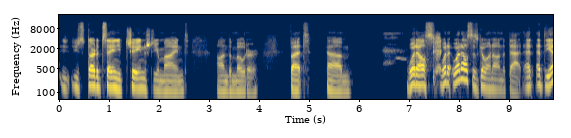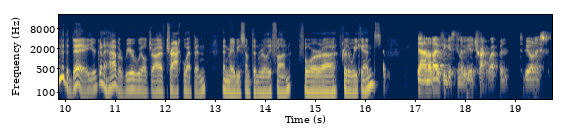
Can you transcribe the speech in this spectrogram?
You started saying you changed your mind on the motor but um what else what what else is going on with that? At, at the end of the day you're going to have a rear wheel drive track weapon and maybe something really fun for uh for the weekends. Dan i don't think it's going to be a track weapon to be honest.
